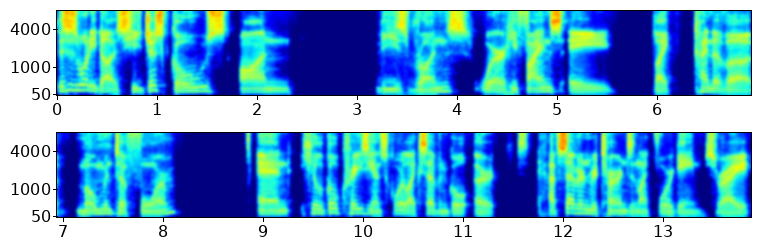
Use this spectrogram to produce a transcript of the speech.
this is what he does. He just goes on these runs where he finds a like kind of a moment of form and he'll go crazy and score like seven goal or have seven returns in like four games, right?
